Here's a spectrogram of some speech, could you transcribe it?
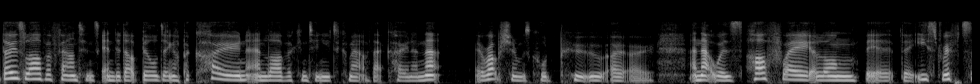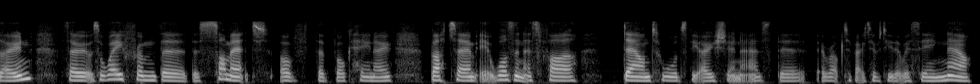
Those lava fountains ended up building up a cone, and lava continued to come out of that cone, and that eruption was called Pu'u'o'o, and that was halfway along the, the East Rift Zone, so it was away from the, the summit of the volcano, but um, it wasn't as far down towards the ocean as the eruptive activity that we're seeing now.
